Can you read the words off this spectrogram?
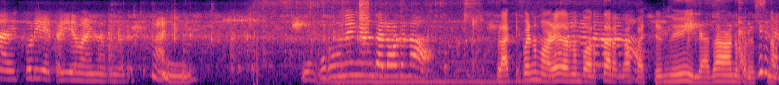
ആയിക്കൂടി ഏട്ടയ്യ വാങ്ങി നോക്കുന്നത്. ഉം. ബുക്കുടൂനെ ഞാൻ തലോടണോ? ബ്ലാക്ക് പോയിട്ട് മഴ കാരണം പുറത്തിറങ്ങാൻ പറ്റുന്നേ ഇല്ല. അതാണ് പ്രശ്നം.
